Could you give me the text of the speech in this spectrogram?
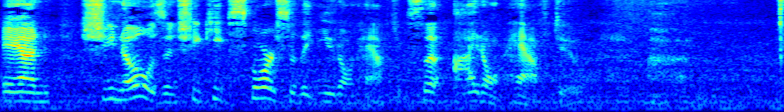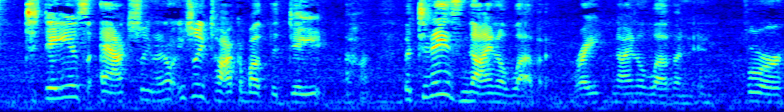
And she knows and she keeps score so that you don't have to, so that I don't have to. today is actually, and I don't usually talk about the date, uh, but today is 9 11, right? 9 11. And for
